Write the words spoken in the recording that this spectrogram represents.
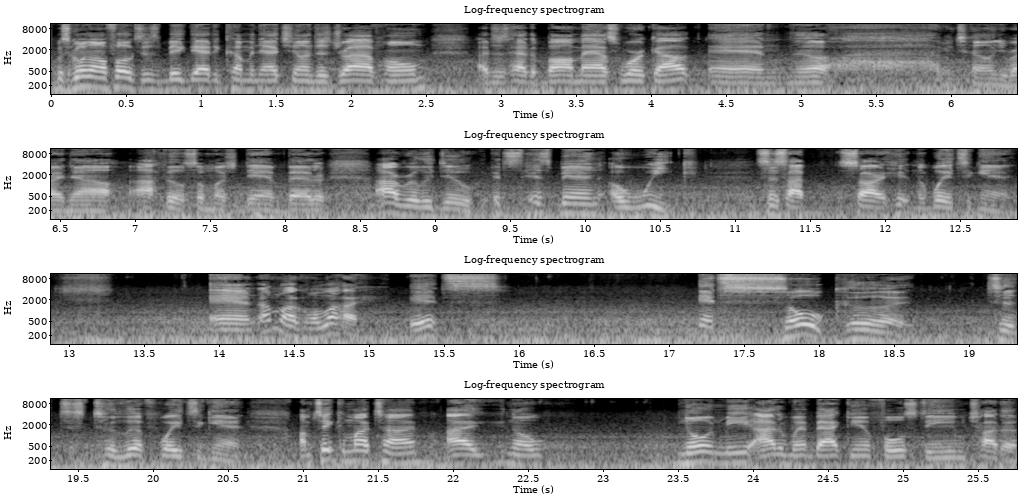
What's going on, folks? It's Big Daddy coming at you on this drive home. I just had a bomb ass workout, and uh, I'm telling you right now, I feel so much damn better. I really do. It's it's been a week since I started hitting the weights again, and I'm not gonna lie, it's it's so good to, to, to lift weights again. I'm taking my time. I you know, knowing me, I went back in full steam, try to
